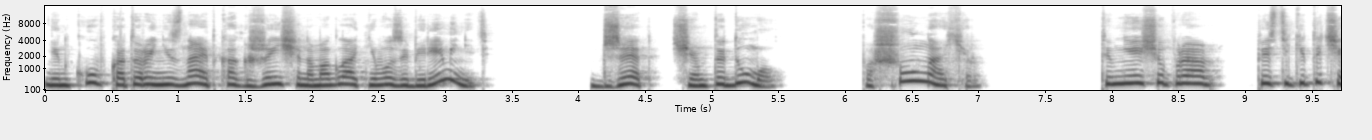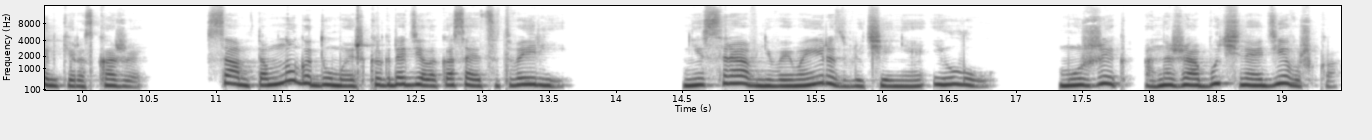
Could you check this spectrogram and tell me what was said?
Инкуб, который не знает, как женщина могла от него забеременеть? Джет, чем ты думал? Пошел нахер!» Ты мне еще про пестики-тычинки расскажи. Сам-то много думаешь, когда дело касается твоей Не сравнивай мои развлечения и Лу. Мужик, она же обычная девушка.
